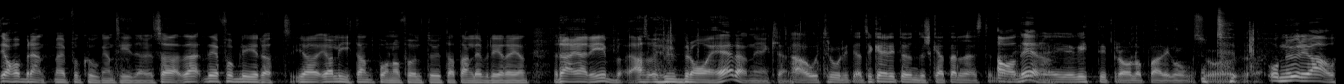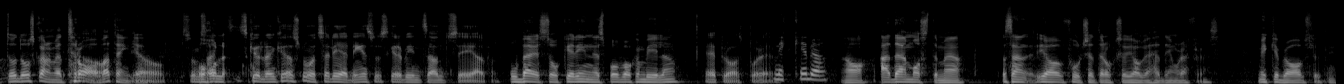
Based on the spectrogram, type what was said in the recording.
jag har bränt mig på Kogan tidigare, så det- det får bli rött. Jag, jag litar inte på honom fullt ut, att han levererar igen. Raya Rib, alltså hur bra är den egentligen? Ja, otroligt. Jag tycker den är lite underskattad den hästen. Ja, det är den. är ju riktigt bra lopp varje gång. Så... Och nu är det ju out, och då ska den väl trava, tänker jag. Ja, som och, sagt, håller, skulle den kunna slå åt sig ledningen så ska det bli intressant att se i alla fall. och Bergsåker innespår bakom bilen. Det är ett bra spår det. Mycket bra. Ja, ja, den måste med. Och sen, jag fortsätter också jaga heading reference. Mycket bra avslutning.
